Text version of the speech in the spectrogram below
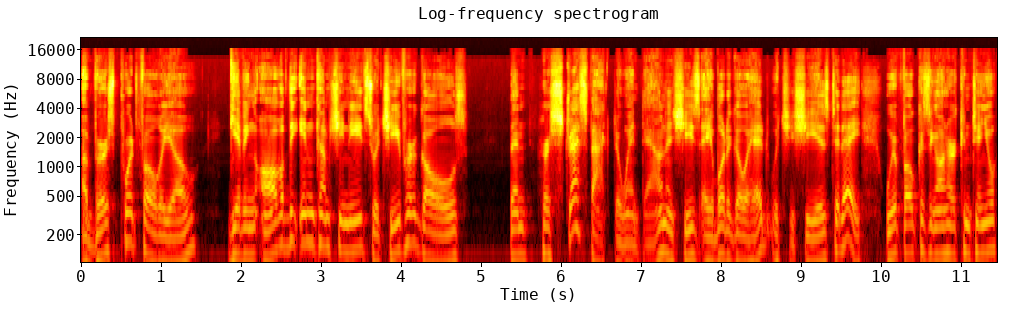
averse portfolio, giving all of the income she needs to achieve her goals, then her stress factor went down and she's able to go ahead, which she is today. We're focusing on her continual,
